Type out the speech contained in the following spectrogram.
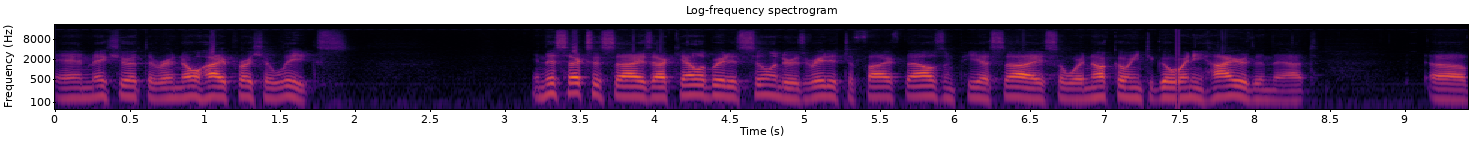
and make sure that there are no high pressure leaks. In this exercise, our calibrated cylinder is rated to 5,000 psi, so we're not going to go any higher than that. Uh,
